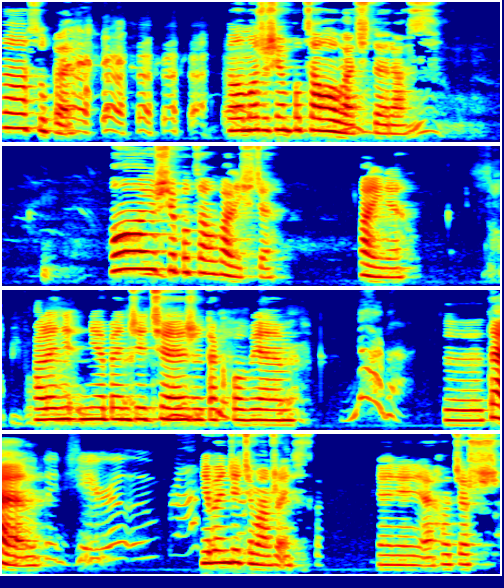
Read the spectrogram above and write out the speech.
No super. To może się pocałować teraz. O, już się pocałowaliście. Fajnie. Ale nie, nie będziecie, że tak powiem, y, ten. Nie będziecie małżeństwa. Nie, nie, nie. Chociaż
